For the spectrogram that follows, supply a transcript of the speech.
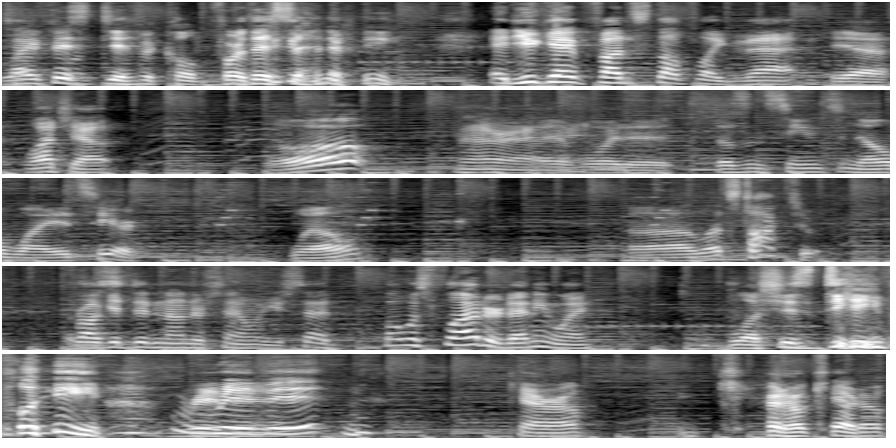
Life is difficult for this enemy. and you get fun stuff like that. yeah. Watch out. Oh. All right. I avoid it. Doesn't seem to know why it's here. Well, Uh, let's talk to it. Rocket didn't understand what you said, but was flattered anyway. blushes deeply. Ribbit. Caro. Kero, Kero.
